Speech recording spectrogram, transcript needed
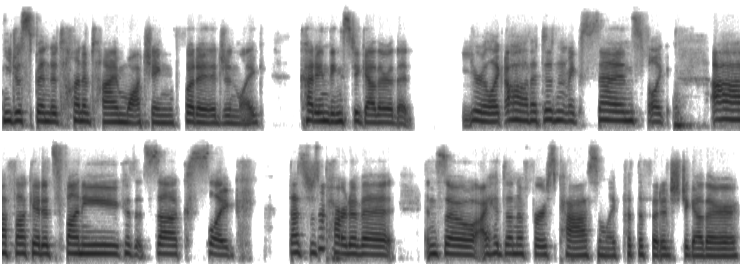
you just spend a ton of time watching footage and like cutting things together that you're like oh that doesn't make sense. Like ah fuck it it's funny because it sucks. Like that's just part of it. And so i had done a first pass and like put the footage together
